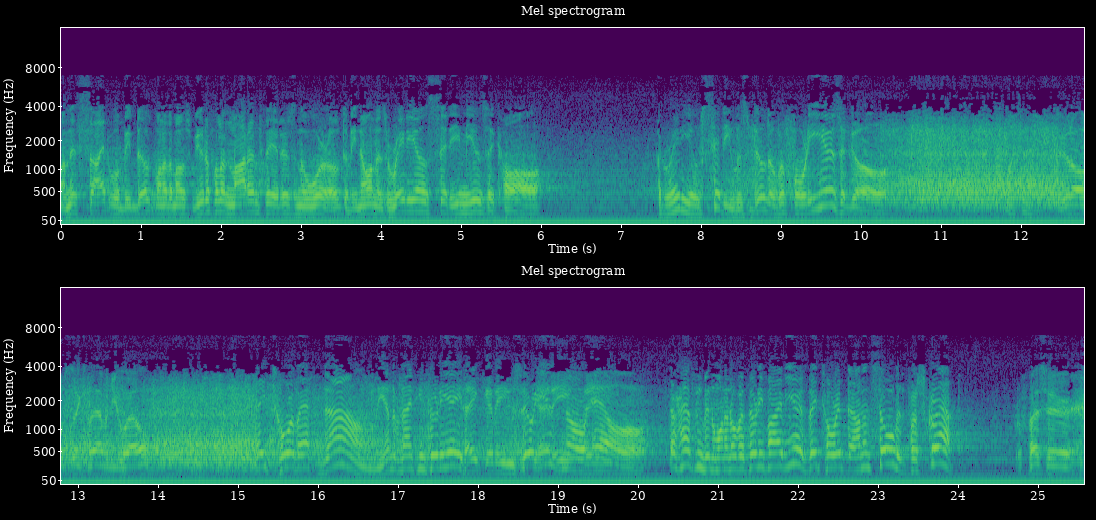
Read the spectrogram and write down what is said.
On this site will be built one of the most beautiful and modern theaters in the world to be known as Radio City Music Hall. But Radio City was built over 40 years ago. What's that? The good old 6th Avenue L. They tore that down the end of 1938. Take it easy. There Ed, no. L. There hasn't been one in over 35 years. They tore it down and sold it for scrap. Professor,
